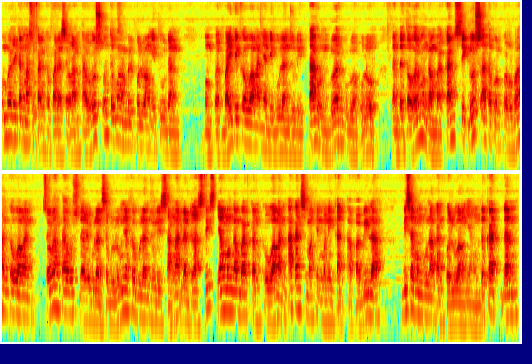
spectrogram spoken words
memberikan masukan kepada seorang Taurus untuk mengambil peluang itu dan memperbaiki keuangannya di bulan Juli tahun 2020. Dan The Tower menggambarkan siklus ataupun perubahan keuangan seorang Taurus dari bulan sebelumnya ke bulan Juli sangatlah drastis yang menggambarkan keuangan akan semakin meningkat apabila bisa menggunakan peluang yang dekat dan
